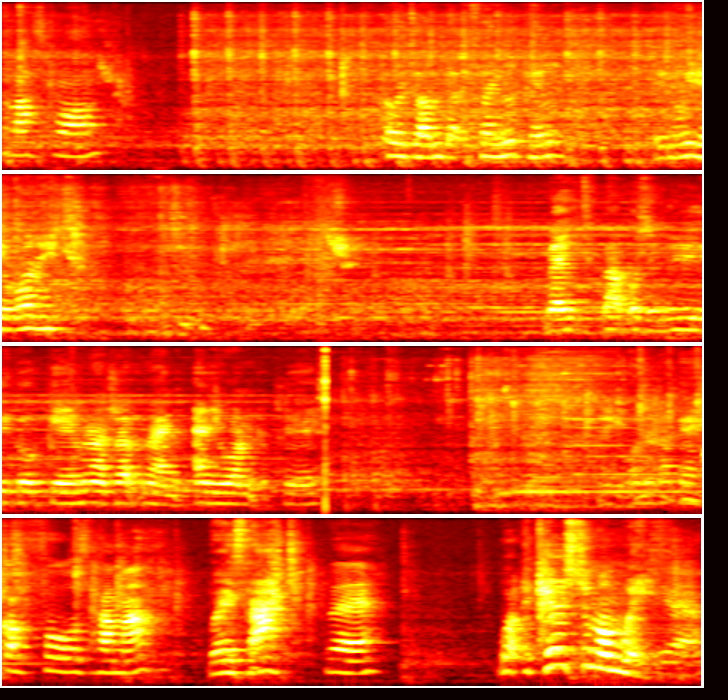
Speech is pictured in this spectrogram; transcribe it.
The last one. Oh, John, get the final kill. You know you want it. Right, that was a really good game and I'd recommend anyone to play. Right, what did I We've got Thor's hammer. Where's that? There. What, to kill someone with? Yeah.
